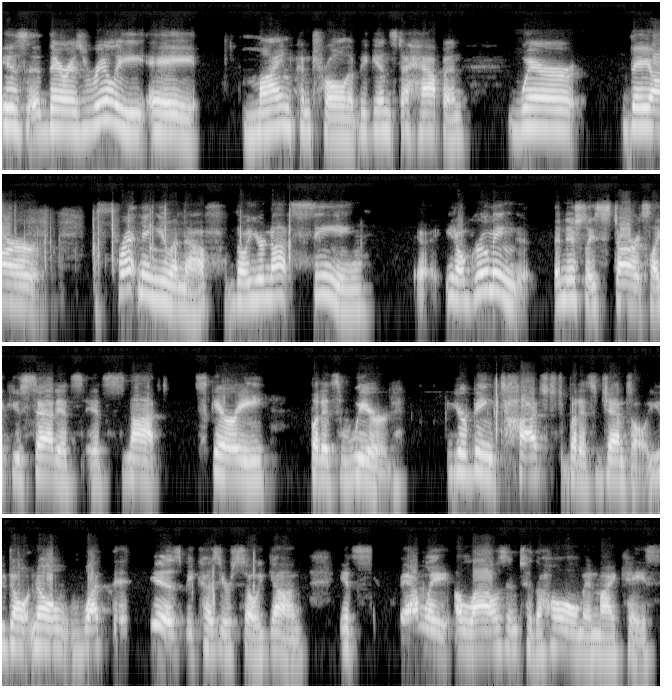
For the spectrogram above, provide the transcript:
is there is really a mind control that begins to happen where they are threatening you enough though you're not seeing you know grooming initially starts like you said it's it's not scary but it's weird. You're being touched but it's gentle. You don't know what this is because you're so young. It's family allows into the home in my case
